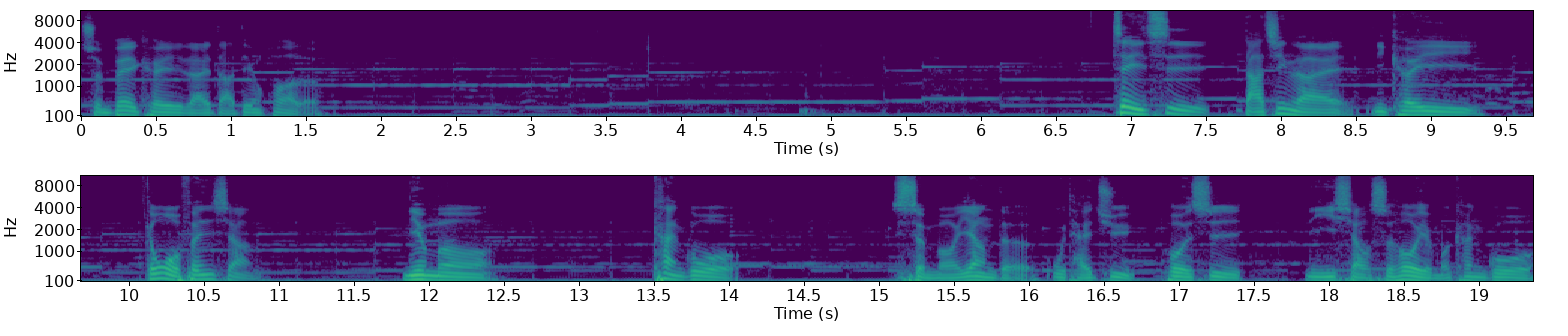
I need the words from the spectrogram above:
准备可以来打电话了。这一次打进来，你可以跟我分享，你有没有看过什么样的舞台剧，或者是你小时候有没有看过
